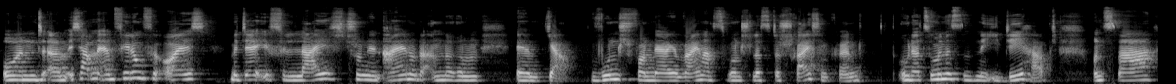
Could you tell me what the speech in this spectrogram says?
und ähm, ich habe eine Empfehlung für euch, mit der ihr vielleicht schon den einen oder anderen, ähm, ja, Wunsch von der Weihnachtswunschliste streichen könnt oder zumindest eine Idee habt. Und zwar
